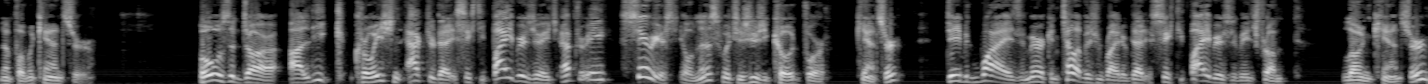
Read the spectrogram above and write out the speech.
lymphoma cancer. Bozidar Alić, Croatian actor, died at 65 years of age after a serious illness, which is usually code for cancer. David Wise, American television writer, died at 65 years of age from lung cancer.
